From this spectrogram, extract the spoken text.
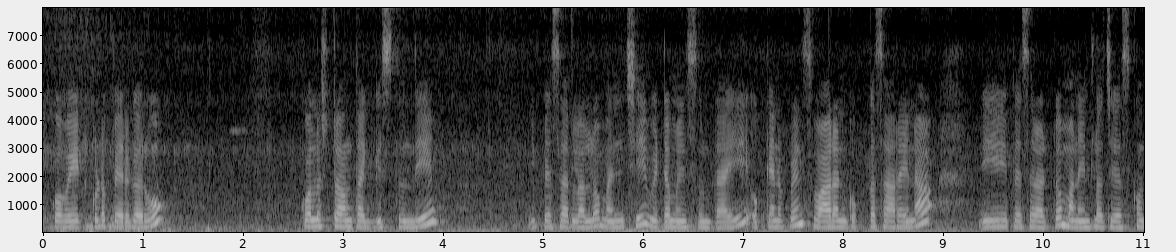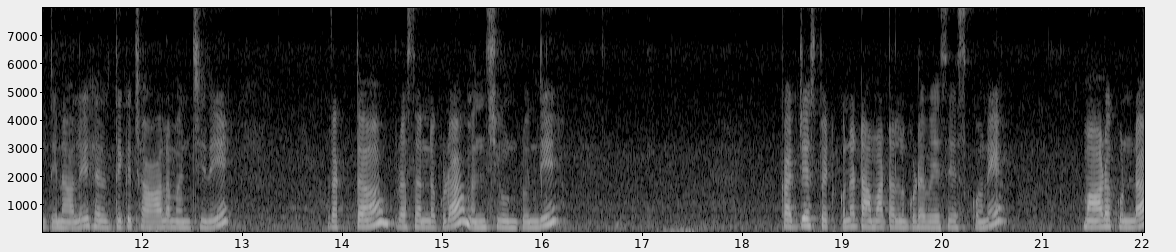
ఎక్కువ వెయిట్ కూడా పెరగరు. కొలెస్ట్రాల్ తగ్గిస్తుంది. ఈ పెసర్లలో మంచి విటమిన్స్ ఉంటాయి. ఓకేనా ఫ్రెండ్స్? వారానికి ఒక్కసారైనా ఈ పెసరట్టు మన ఇంట్లో చేసుకొని తినాలి. హెల్త్కి చాలా మంచిది. రక్త ప్రసన్న కూడా మంచిగా ఉంటుంది. కట్ చేసి పెట్టుకున్న టమాటాలను కూడా వేసేసుకొని మాడకుండా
